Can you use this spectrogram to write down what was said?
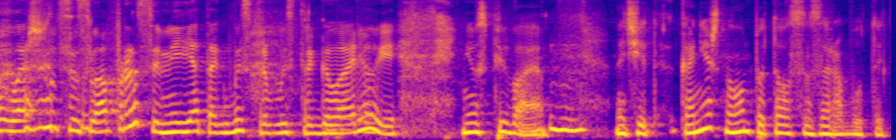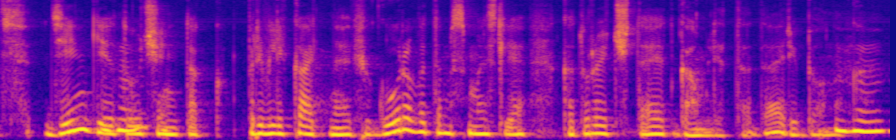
ложиться с вопросами, я так быстро-быстро говорю и не успеваю. Значит, конечно, он пытался заработать деньги, это очень так привлекательная фигура в этом смысле, которая читает Гамлета, да, ребенок. Угу.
